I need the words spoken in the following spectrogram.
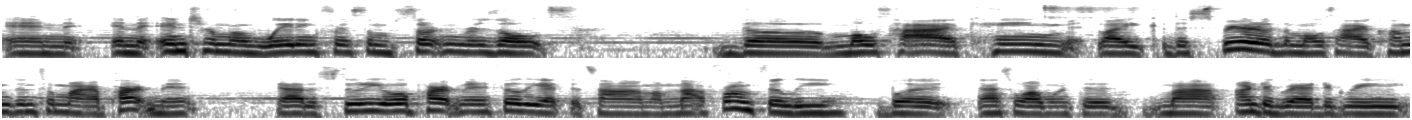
And in the interim of waiting for some certain results, the Most High came, like the Spirit of the Most High comes into my apartment I had a studio apartment in Philly at the time. I'm not from Philly, but that's where I went to my undergrad degree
